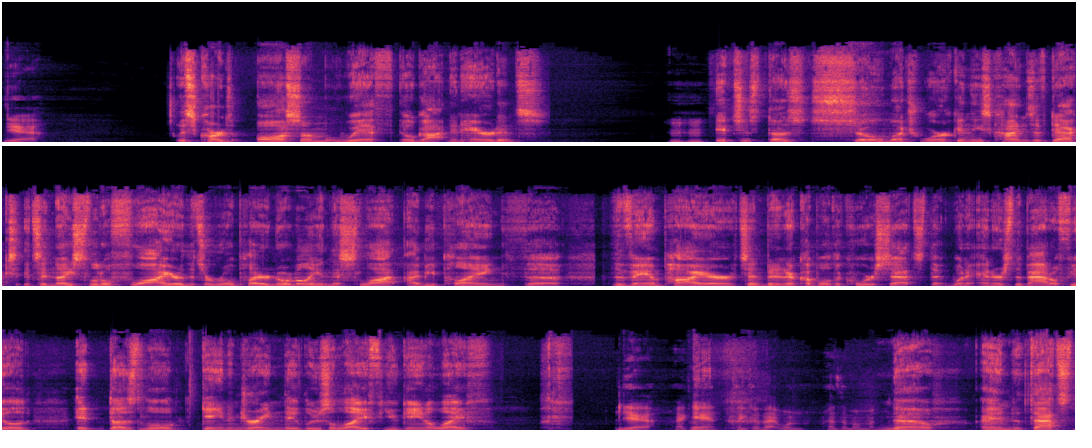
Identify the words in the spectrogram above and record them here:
Yeah. This card's awesome with Ill-Gotten Inheritance. Mhm. It just does so much work in these kinds of decks. It's a nice little flyer that's a role player. Normally in this slot, I'd be playing the the vampire. It's been in a couple of the core sets that when it enters the battlefield, it does little gain and drain. They lose a life, you gain a life. Yeah. I can't think of that one at the moment. No. And that's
